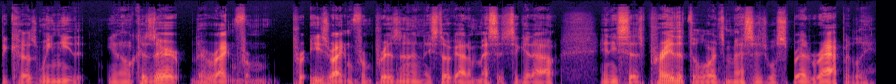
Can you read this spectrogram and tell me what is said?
because we need it, you know, because they're they're writing from pr- he's writing from prison, and they still got a message to get out. And he says, "Pray that the Lord's message will spread rapidly,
